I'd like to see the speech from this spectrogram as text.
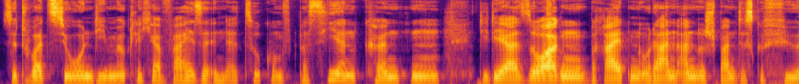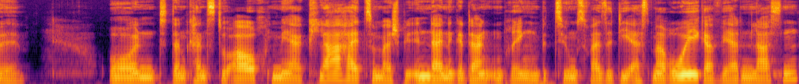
Situationen, die möglicherweise in der Zukunft passieren könnten, die dir Sorgen bereiten oder ein angespanntes Gefühl. Und dann kannst du auch mehr Klarheit zum Beispiel in deine Gedanken bringen, beziehungsweise die erstmal ruhiger werden lassen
